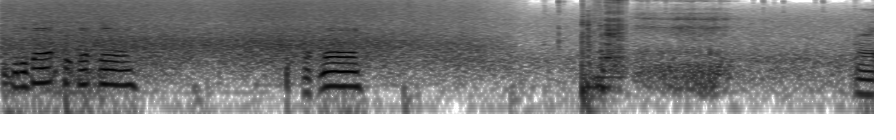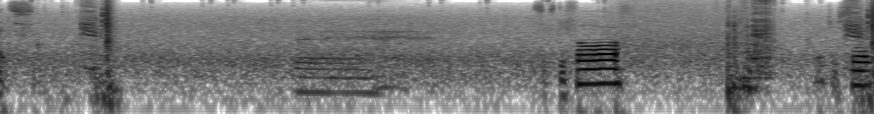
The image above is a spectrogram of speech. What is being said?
Put that, put that there. That there. Right. Sixty-four. Thirty-six.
